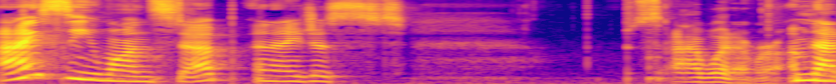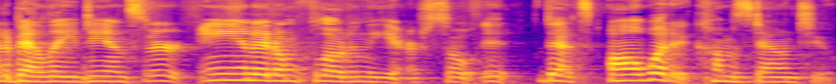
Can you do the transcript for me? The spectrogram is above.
I see one step and I just, uh, whatever. I'm not a ballet dancer and I don't float in the air. So it, that's all what it comes down to.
